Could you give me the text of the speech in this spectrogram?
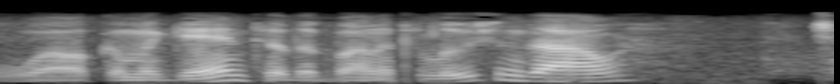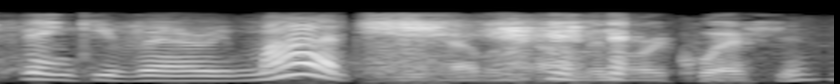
Welcome again to the Abundant Solutions Hour. Thank you very much. Do you have a comment or a question?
